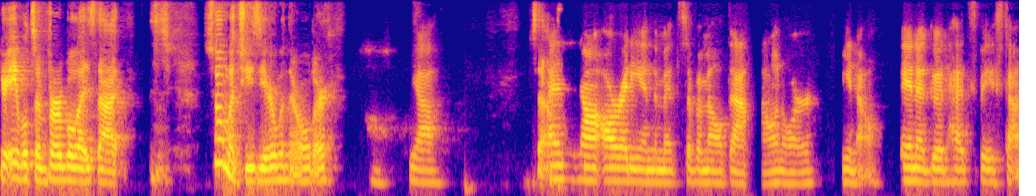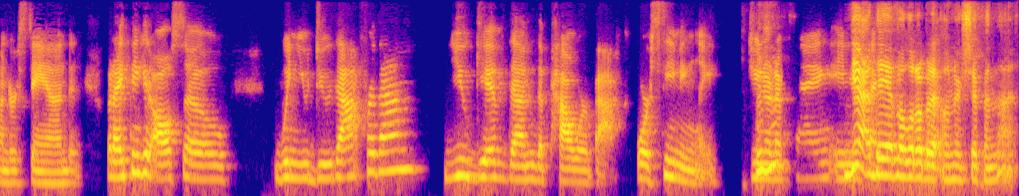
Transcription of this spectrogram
you're able to verbalize that. It's so much easier when they're older. Yeah. So. And not already in the midst of a meltdown or, you know, in a good headspace to understand. But I think it also, when you do that for them, you give them the power back or seemingly. Do you mm-hmm. know what I'm saying? yeah, saying, they have a little bit of ownership in that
